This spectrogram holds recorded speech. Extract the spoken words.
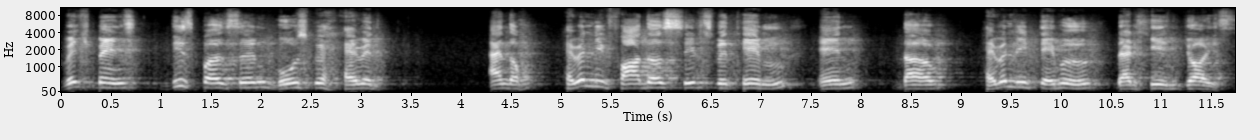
which means this person goes to heaven and the heavenly Father sits with him in the heavenly table that he enjoys.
